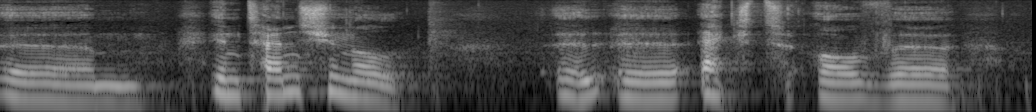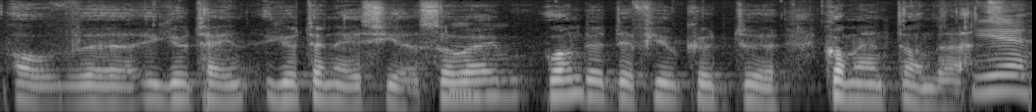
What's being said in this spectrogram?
um, intentional uh, uh, act of, uh, of uh, euthanasia. So I wondered if you could uh, comment on that. Yeah.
